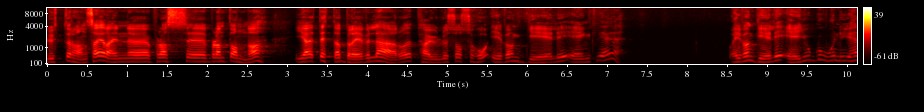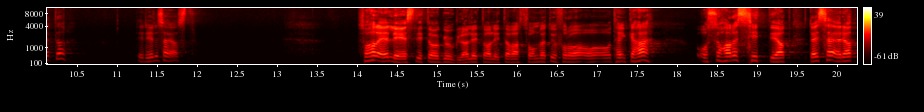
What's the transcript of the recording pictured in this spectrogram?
Luther han sier en eh, plass eh, bl.a. i at dette brevet lærer Paulus oss hva evangeliet egentlig er. Og evangeliet er jo gode nyheter. Det er det det sies. Så har jeg lest litt og googla litt og litt av hvert sånn vet du, for å, å, å tenke her. Og så har jeg sett det at de sier at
